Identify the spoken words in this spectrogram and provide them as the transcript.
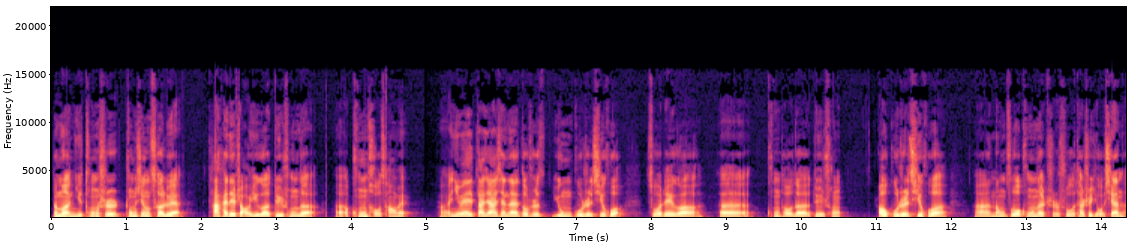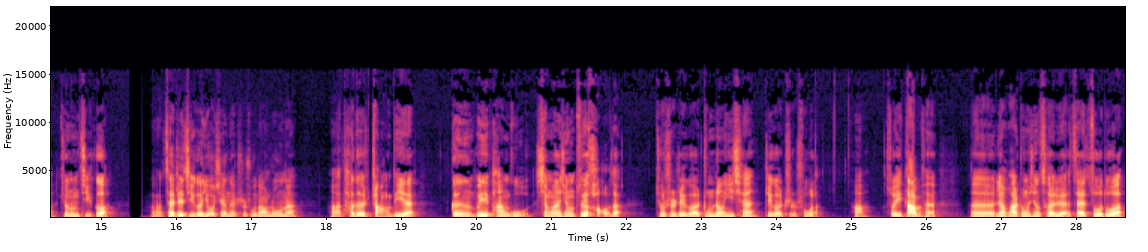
那么你同时中性策略，它还得找一个对冲的呃空头仓位啊，因为大家现在都是用股指期货。做这个呃空头的对冲，然后股指期货呃能做空的指数它是有限的，就那么几个啊，在这几个有限的指数当中呢，啊它的涨跌跟微盘股相关性最好的就是这个中证一千这个指数了啊，所以大部分呃量化中性策略在做多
